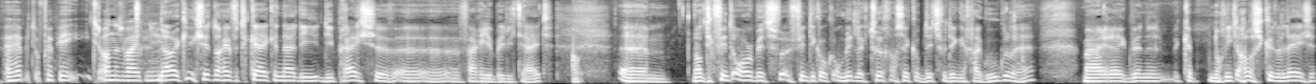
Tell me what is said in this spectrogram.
Heb het, of heb je iets anders waar je het nu. Nou, ik, ik zit nog even te kijken naar die, die prijsvariabiliteit. Uh, oh. um, want ik vind Orbit vind ik ook onmiddellijk terug als ik op dit soort dingen ga googlen. Hè. Maar uh, ik, ben, ik heb nog niet alles kunnen lezen.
